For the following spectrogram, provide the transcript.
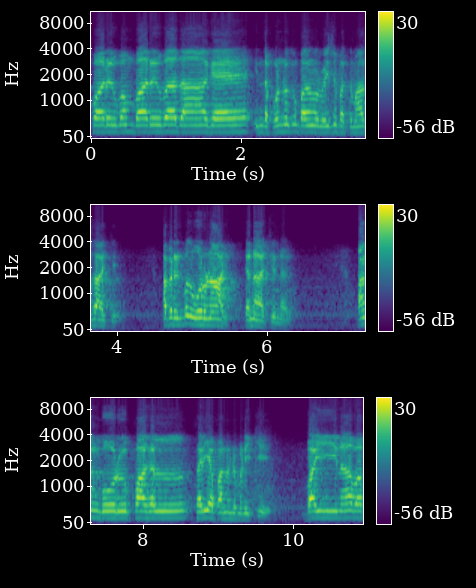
பருவம் வருவதாக. இந்த பொண்ணுக்கும் பதினோரு வயசு பத்து மாசம் ஆச்சு. அப்ப இருக்கும்போது ஒரு நாள் என்ன ஆச்சுன்னாரு? அங்கோரு பகல் சரியா பன்னெண்டு மணிக்கு. வைணவ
